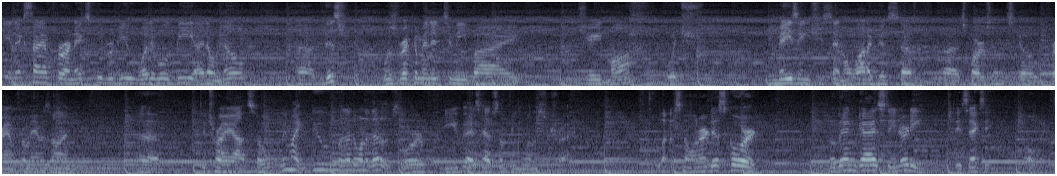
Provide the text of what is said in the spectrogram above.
see you next time for our next food review. What it will be, I don't know. Uh, this was recommended to me by Jade Moth, which amazing. She sent a lot of good stuff uh, as far as links go from from Amazon uh, to try out. So we might do another one of those. Or do you guys have something you want us to try? Let us know on our Discord. Till then, guys, stay nerdy, stay sexy, always.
